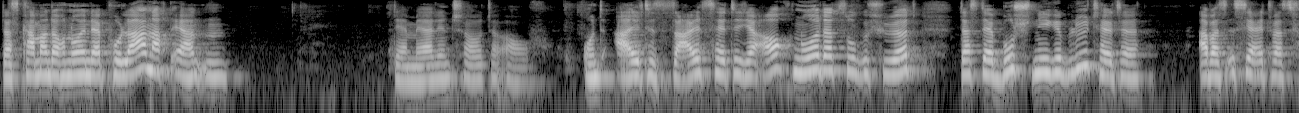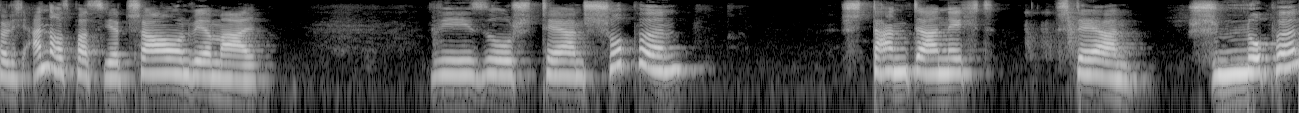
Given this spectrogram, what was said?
Das kann man doch nur in der Polarnacht ernten. Der Merlin schaute auf. Und altes Salz hätte ja auch nur dazu geführt, dass der Busch nie geblüht hätte. Aber es ist ja etwas völlig anderes passiert. Schauen wir mal. Wieso Sternschuppen? Stand da nicht Stern Schnuppen?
